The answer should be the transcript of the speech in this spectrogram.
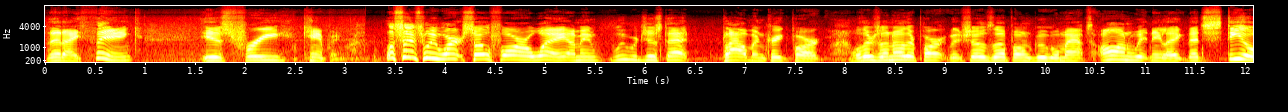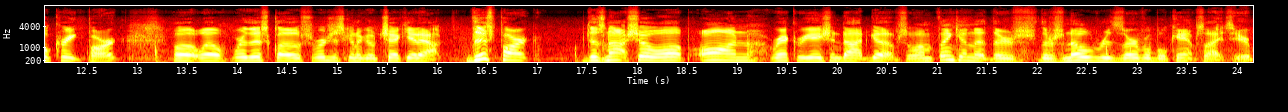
that I think is free camping. Well, since we weren't so far away, I mean, we were just at Plowman Creek Park. Well, there's another park that shows up on Google Maps on Whitney Lake. That's Steel Creek Park. Uh, well, we're this close. We're just gonna go check it out. This park does not show up on recreation.gov. So I'm thinking that there's there's no reservable campsites here,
